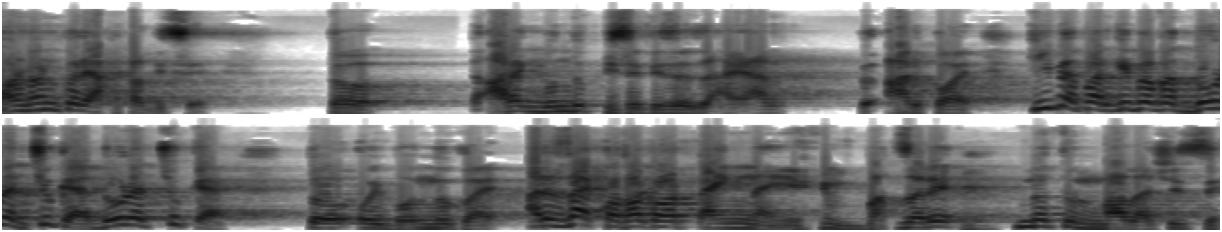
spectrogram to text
হর্নন করে হাঁটা দিছে। তো আরেক বন্ধু পিছে পিছে যায়। আর আর কয়, কি ব্যাপার কি ব্যাপার? দৌড়ে চুকা দৌড়ে চুকা তো ওই বন্ধু কয়, আরে যা, কথা কওয়ার টাইম নাই। বাজারে নতুন মাল আসিছে।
